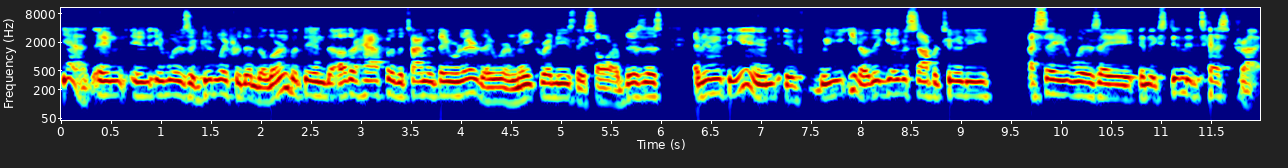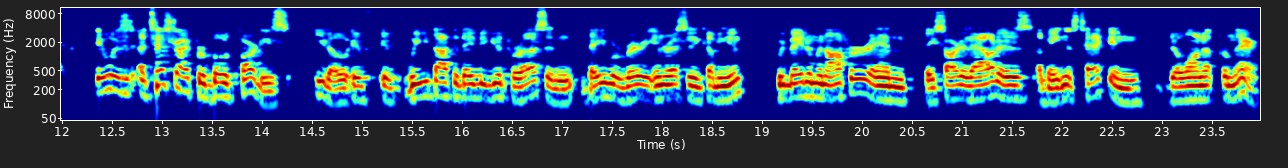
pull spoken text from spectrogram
Yeah, and it, it, was a good way for them to learn. But then the other half of the time that they were there, they were in make readies. They saw our business, and then at the end, if we, you know, they gave us an opportunity. I say it was a an extended test drive. It was a test drive for both parties. You know, if if we thought that they'd be good for us, and they were very interested in coming in, we made them an offer, and they started out as a maintenance tech and go on up from there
